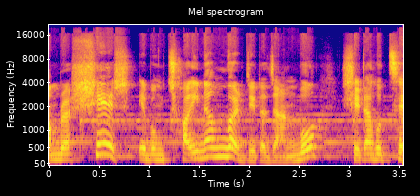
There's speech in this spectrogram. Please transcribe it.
আমরা শেষ এবং ছয় নাম্বার যেটা জানব, সেটা হচ্ছে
